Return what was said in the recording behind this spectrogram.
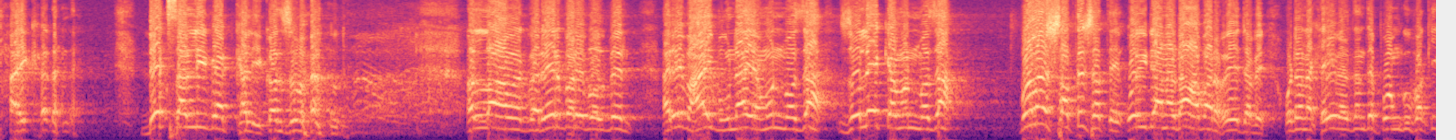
পায়খানা নাই। ডেক সারলি পেট খালি কনসুমার আল্লাহ একবার এরপরে বলবেন, আরে ভাই, বুনাই এমন মজা জলে কেমন মজা। বলার সাথে সাথে ওই ডানাটা আবার হয়ে যাবে। ও ডানা খেয়ে ফেলতেন যে পঙ্গু পাখি,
